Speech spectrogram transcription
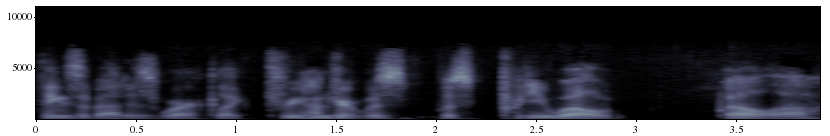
things about his work. Like 300 was was pretty well well uh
